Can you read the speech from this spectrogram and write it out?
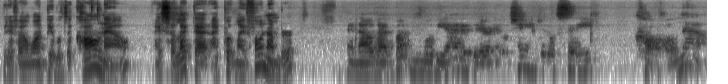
But if I want people to call now, I select that, I put my phone number, and now that button will be added there and it'll change. It'll say call now.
